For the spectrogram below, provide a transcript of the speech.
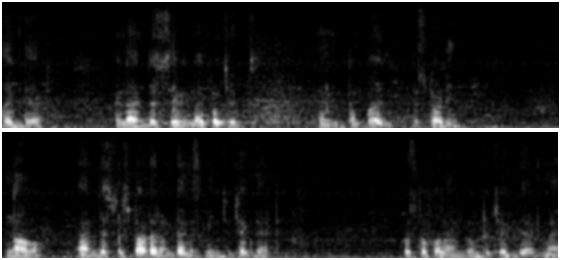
like that. And I am just saving my project and compile starting. Now I'm just to start a runtime screen to check that. First of all I'm going to check that my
